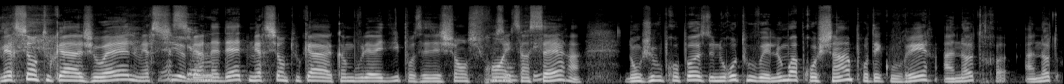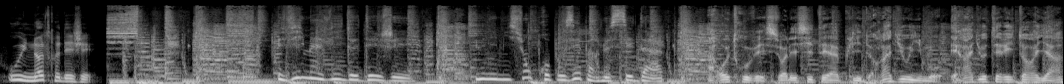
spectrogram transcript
Merci en tout cas Joël, merci, Bernadette, merci en tout cas, comme vous l'avez dit, pour ces échanges francs et sincères. Donc je vous propose de nous retrouver le mois prochain pour découvrir un autre, un autre ou une autre DG. Vie ma vie de DG, une émission proposée par le CEDAP. À retrouver sur les sites et applis de Radio Imo et Radio Territoria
